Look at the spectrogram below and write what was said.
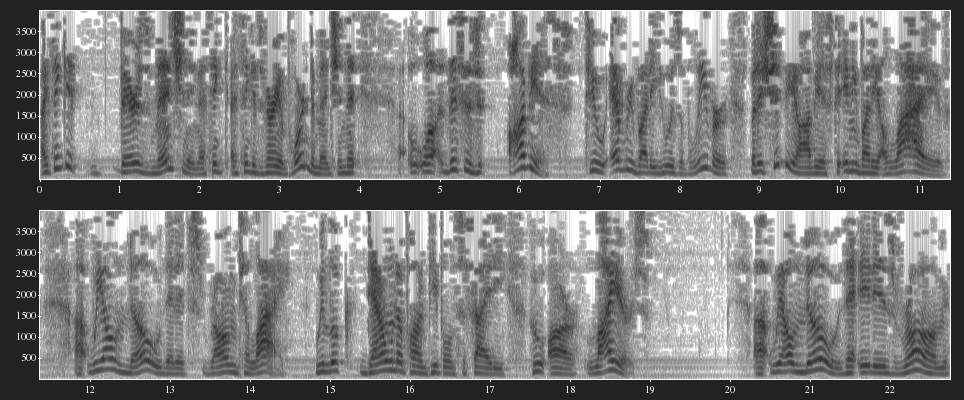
I think it bears mentioning. I think I think it's very important to mention that. Uh, well, this is obvious to everybody who is a believer, but it should be obvious to anybody alive. Uh, we all know that it's wrong to lie. We look down upon people in society who are liars. Uh, we all know that it is wrong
